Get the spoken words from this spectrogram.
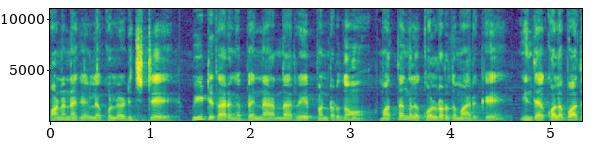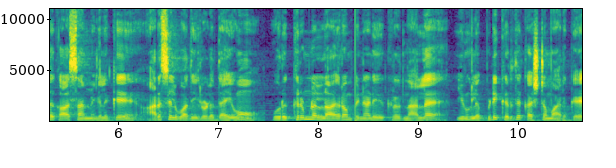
பண நகைகளை கொள்ளடிச்சிட்டு வீட்டுக்காரங்க பெண்ணாக இருந்தால் ரேப் பண்ணுறதும் மற்றவங்களை கொள்றதுமா இருக்கு. இந்த கொலபாதக ஆசாமிகளுக்கு அரசியல்வாதிகளோட தயவும் ஒரு கிரிமினல் ஆயிரம் பின்னாடி இருக்கிறதுனால இவங்களை பிடிக்கிறது கஷ்டமா இருக்கு.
